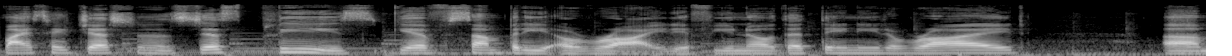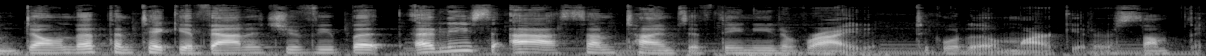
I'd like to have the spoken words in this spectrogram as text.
my suggestion is just please give somebody a ride if you know that they need a ride. Um, don't let them take advantage of you, but at least ask sometimes if they need a ride to go to the market or something.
